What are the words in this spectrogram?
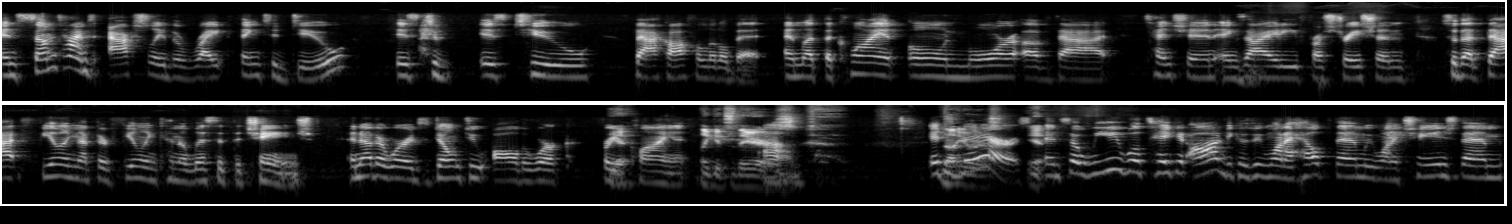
And sometimes actually the right thing to do is to is to back off a little bit and let the client own more of that tension, anxiety, frustration so that that feeling that they're feeling can elicit the change. In other words, don't do all the work for yeah. your client. Like it's theirs. Um, it's theirs. Yeah. And so we will take it on because we want to help them, we want to change them.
